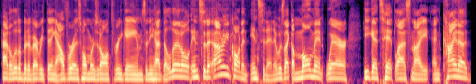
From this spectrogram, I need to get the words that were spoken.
had a little bit of everything. Alvarez homers in all three games, and he had the little incident. I don't even call it an incident. It was like a moment where he gets hit last night and kind of.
